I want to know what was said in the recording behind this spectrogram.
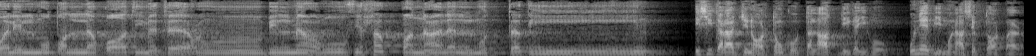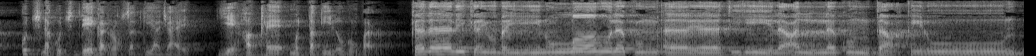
وَلِلْمُطَلَّقَاتِ مَتَاعٌ بِالْمَعْرُوفِ حَقًّا عَلَى الْمُتَّقِينَ۔ اسی طرح جن عورتوں کو طلاق دی گئی ہو انہیں بھی مناسب طور پر کچھ نہ کچھ دے کر رخصت کیا جائے۔ یہ حق ہے متقی لوگوں پر۔ كذلك يبين الله لكم آياته لعلكم تعقلون.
